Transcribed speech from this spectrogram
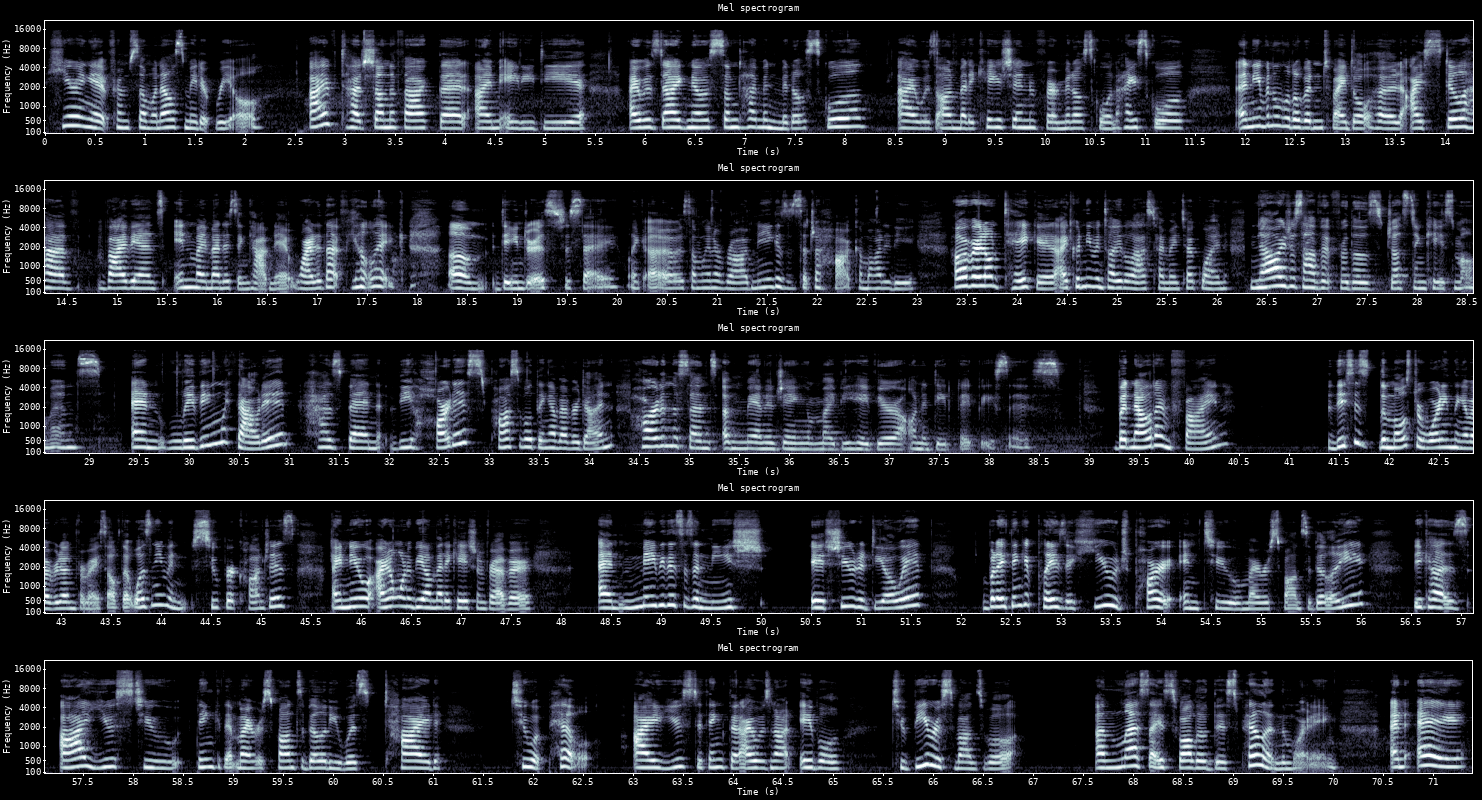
hearing it from someone else made it real. I've touched on the fact that I'm ADD. I was diagnosed sometime in middle school. I was on medication for middle school and high school and even a little bit into my adulthood, I still have Vyvanse in my medicine cabinet. Why did that feel like um, dangerous to say? Like, oh, is someone gonna rob me? Because it's such a hot commodity. However, I don't take it. I couldn't even tell you the last time I took one. Now I just have it for those just in case moments. And living without it has been the hardest possible thing I've ever done. Hard in the sense of managing my behavior on a day to day basis. But now that I'm fine, this is the most rewarding thing I've ever done for myself. That wasn't even super conscious. I knew I don't want to be on medication forever. And maybe this is a niche issue to deal with, but I think it plays a huge part into my responsibility because I used to think that my responsibility was tied to a pill. I used to think that I was not able to be responsible unless I swallowed this pill in the morning. And A,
